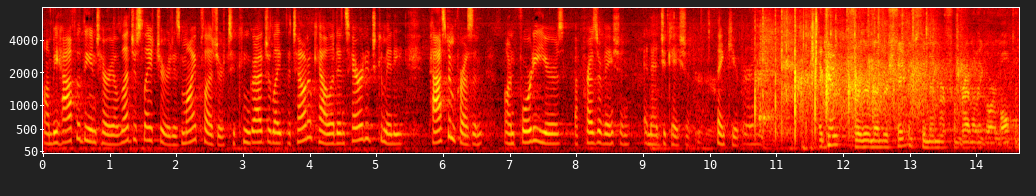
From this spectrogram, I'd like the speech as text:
On behalf of the Ontario Legislature, it is my pleasure to congratulate the Town of Caledon's Heritage Committee, past and present, on 40 years of preservation and education. Thank you. Thank you. Further member statements, the member from Bramalea Gore Malton.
